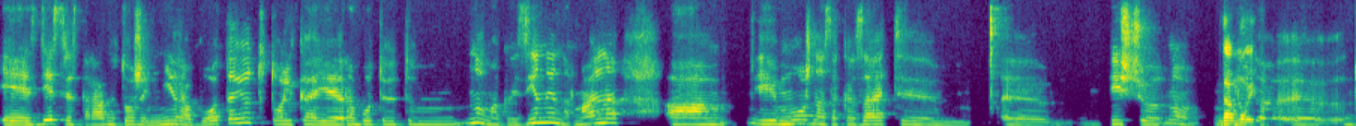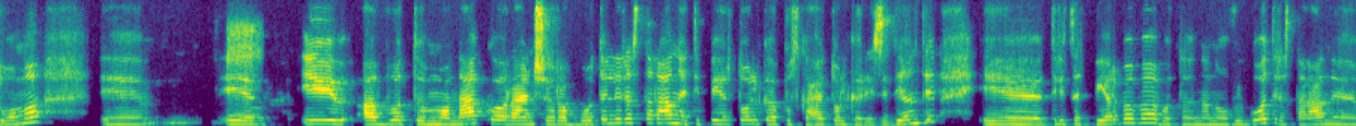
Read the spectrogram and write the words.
и здесь рестораны тоже не работают, только и работают ну, магазины, нормально. И можно заказать эм, э, пищу, ну, Домой. блюда, э, дома. Э, И и, а вот в Монако раньше работали рестораны, теперь только пускают только резиденты. И 31-го, вот на Новый год, рестораны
